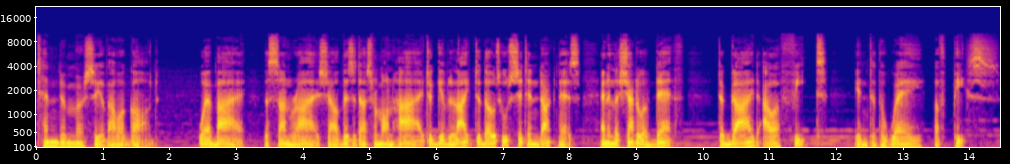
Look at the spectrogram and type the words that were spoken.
tender mercy of our God, whereby the sunrise shall visit us from on high, to give light to those who sit in darkness and in the shadow of death, to guide our feet into the way of peace.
